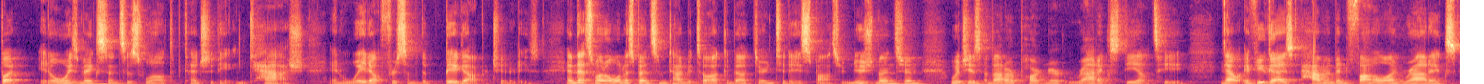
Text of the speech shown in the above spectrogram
But it always makes sense as well to potentially be in cash and wait out for some of the big opportunities. And that's what I want to spend some time to talk about during today's sponsored news mention, which is about our partner Radix DLT. Now, if you guys haven't been following Radix,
